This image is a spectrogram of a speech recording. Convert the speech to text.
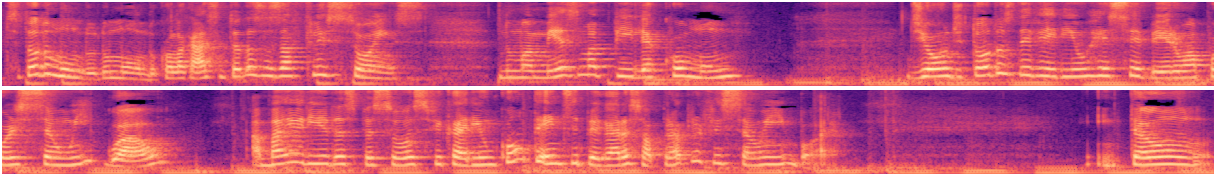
se todo mundo do mundo colocasse todas as aflições numa mesma pilha comum, de onde todos deveriam receber uma porção igual, a maioria das pessoas ficariam contentes em pegar a sua própria aflição e ir embora. Então,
